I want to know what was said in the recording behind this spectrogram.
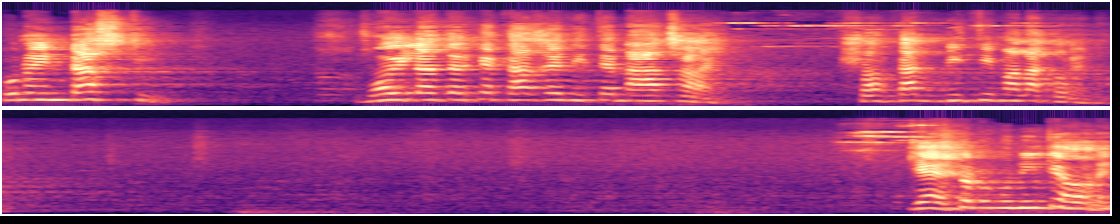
কোনো ইন্ডাস্ট্রি মহিলাদেরকে কাজে নিতে না চায়, সরকার নীতিমালা করে না। যে এতটুকু নিতে হবে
